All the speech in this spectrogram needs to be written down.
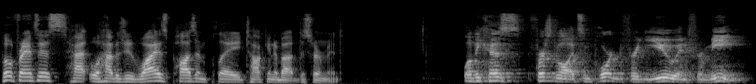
Pope Francis ha- will have his. Why is pause and play talking about discernment? Well, because first of all, it's important for you and for me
